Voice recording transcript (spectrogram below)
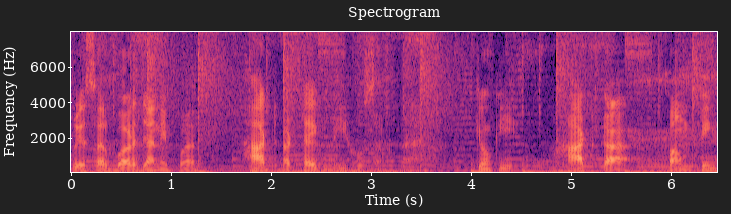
प्रेशर बढ़ जाने पर हार्ट अटैक भी हो सकता है, क्योंकि हार्ट का पंपिंग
